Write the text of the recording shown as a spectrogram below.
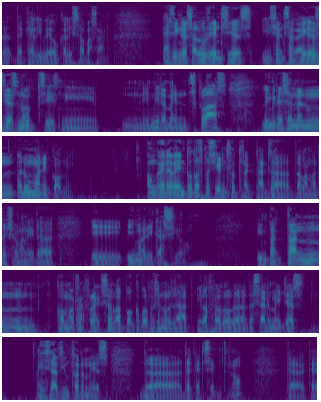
de, de què li veu, què li està passant. És ingressada a urgències i sense gaires diagnòstics ni, ni miraments clars, l'ingressen en, en un manicomi. On gairebé tots els pacients són tractats de, de la mateixa manera i, i medicació, impactant com es reflexa la poca professionalitat i la fredor de, de certs metges i certs infermers d'aquest centre, no? que, que,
